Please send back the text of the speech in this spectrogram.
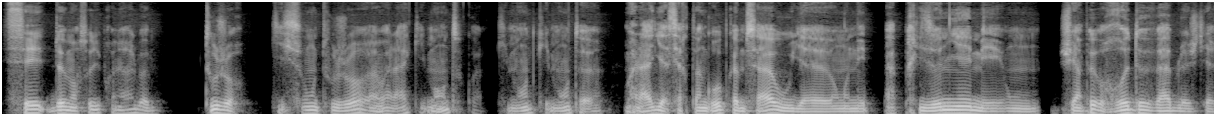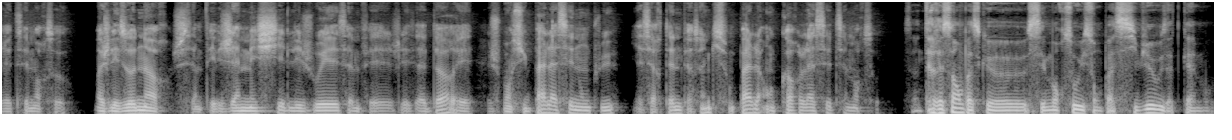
c'est deux morceaux du premier album. Toujours. Qui sont toujours, euh, voilà, qui montent, quoi. Qui montent, qui montent. voilà, il y a certains groupes comme ça où y a, on n'est pas prisonnier, mais on, je suis un peu redevable, je dirais, de ces morceaux. Moi, je les honore. Ça me fait jamais chier de les jouer. Ça me fait, je les adore et je m'en suis pas lassé non plus. Il y a certaines personnes qui sont pas encore lassées de ces morceaux. C'est intéressant parce que ces morceaux, ils sont pas si vieux. Vous êtes quand même au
